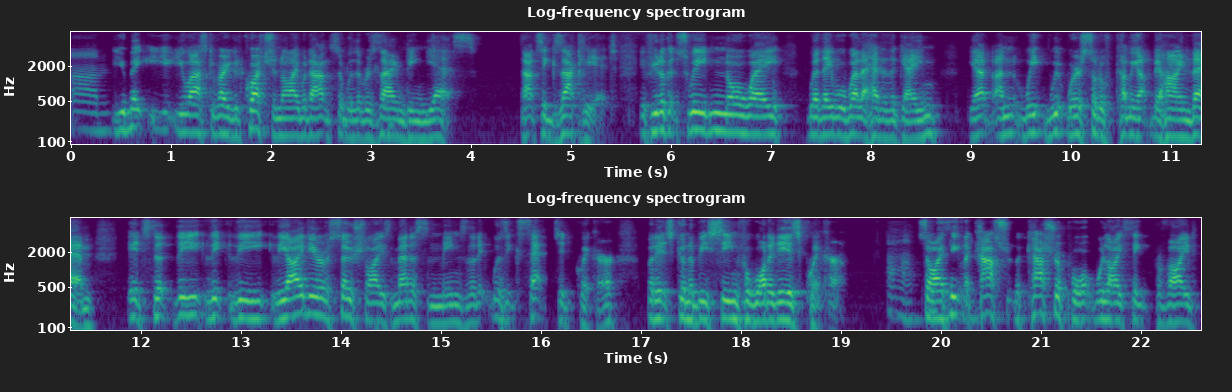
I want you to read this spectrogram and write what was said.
Um, you make you, you ask a very good question, and I would answer with a resounding yes. That's exactly it. If you look at Sweden, Norway, where they were well ahead of the game, yeah, and we, we are sort of coming up behind them. It's that the the the the idea of socialized medicine means that it was accepted quicker, but it's going to be seen for what it is quicker. Uh-huh. So I think the Cass the Cass report will, I think, provide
